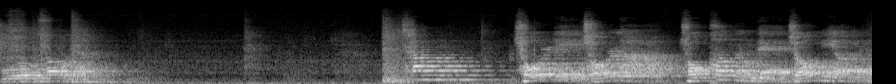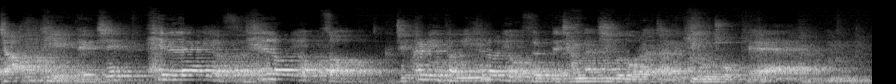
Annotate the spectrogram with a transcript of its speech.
쭉 써보자. 참 졸리, 졸라, 좋컸는데, 조비언, 자운티, 됐지? 힐레리였어, 힐러리 없어. 그치? 클린턴이 힐러리 없을 때 장난치고 놀았잖아, 기분 좋게. 음.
